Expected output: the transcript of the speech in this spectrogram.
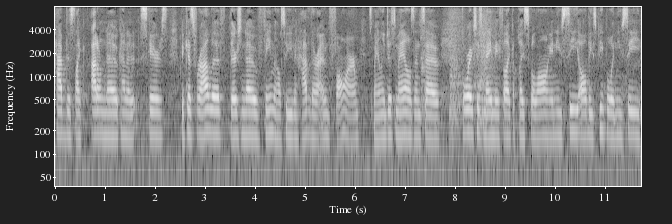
have this like I don't know kind of scares because where I live, there's no females who even have their own farm. It's mainly just males, and so 4-H has made me feel like a place to belong. And you see all these people, and you see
